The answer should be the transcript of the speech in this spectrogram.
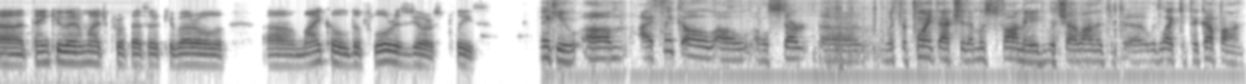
Uh, thank you very much, Professor Kibaroğlu. Uh, Michael, the floor is yours, please. Thank you. Um, I think I'll, I'll, I'll start uh, with the point actually that Mustafa made, which I wanted to, uh, would like to pick up on.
